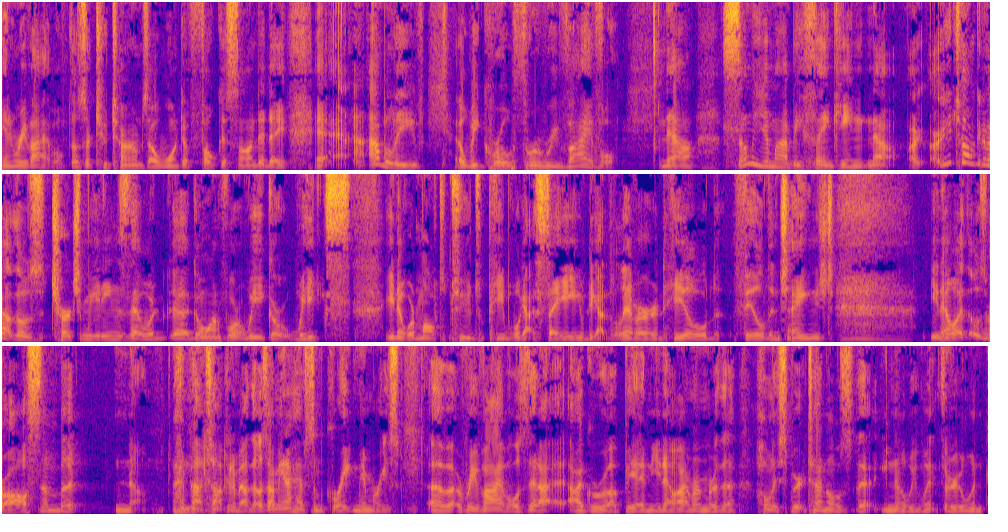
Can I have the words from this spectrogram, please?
and revival. Those are two terms I want to focus on today. And I believe uh, we grow through revival. Now, some of you might be thinking, now, are, are you talking about those church meetings that would uh, go on for a week or weeks, you know, where multitudes of people got saved, got delivered, healed, filled, and changed? You know what? Those are awesome, but no, I'm not talking about those. I mean, I have some great memories of uh, revivals that I, I grew up in. You know, I remember the Holy Spirit tunnels that, you know, we went through and,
